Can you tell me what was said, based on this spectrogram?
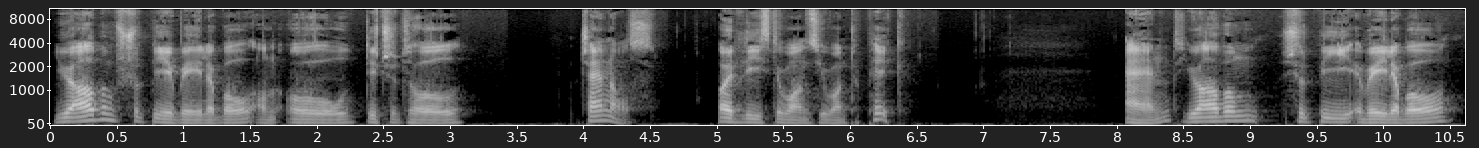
your album should be available on all digital channels or at least the ones you want to pick. And your album should be available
